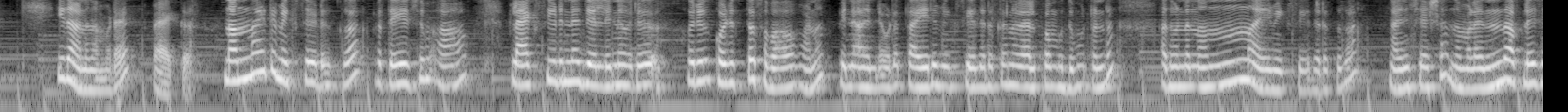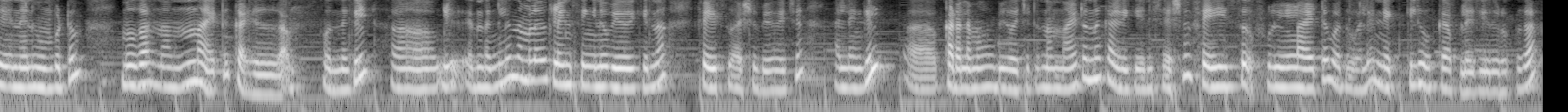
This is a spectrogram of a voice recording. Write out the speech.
ഇതാണ് നമ്മുടെ പാക്ക്. നന്നായിട്ട് മിക്സ് ചെയ്തെടുക്കുക. പ്രത്യേകിച്ചും ആ ഫ്ലാക്സ് സീഡിന്റെ ജെല്ലിന് ഒരു ഒരു കൊഴുത്ത സ്വഭാവമാണ്. പിന്നെ അതിന്റെ കൂടെ തൈര് മിക്സ് ചെയ്തെടുക്കാൻ ഒരല്പം ബുദ്ധിമുട്ടുണ്ട്. അതുകൊണ്ട് നന്നായി മിക്സ് ചെയ്തെടുക്കുക. അതിനുശേഷം നമ്മൾ എന്ത് അപ്ലൈ ചെയ്യുന്നതിന് മുമ്പിട്ടും മുഖം നന്നായിട്ട് കഴുകുക. ഒന്നുകിൽ എന്തെങ്കിലും നമ്മൾ ക്ലീൻസിങ്ങിന് ഉപയോഗിക്കുന്ന ഫേസ് വാഷ് ഉപയോഗിച്ച് അല്ലെങ്കിൽ കടലമാവ് ഉപയോഗിച്ചിട്ട് നന്നായിട്ടൊന്ന് കഴുകിയതിന് ശേഷം ഫേസ് ഫുള്ളായിട്ടും അതുപോലെ നെക്കിലും ഒക്കെ അപ്ലൈ ചെയ്ത് കൊടുക്കുക.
